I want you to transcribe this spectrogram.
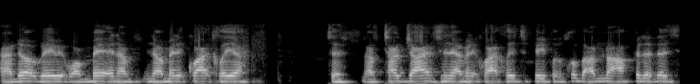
And I don't agree with it one bit. And I've you know made it quite clear to I've tagged Giants in it. I've made it quite clear to people at the club that I'm not happy that there's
